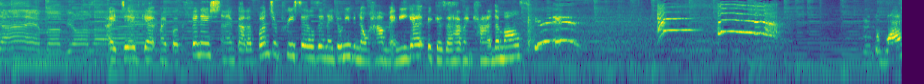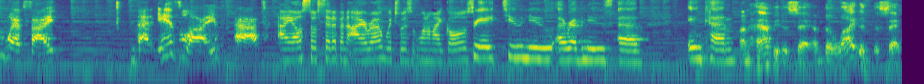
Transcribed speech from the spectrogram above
time of your life. I did get my book finished and I've got a bunch of pre-sales in. I don't even know how many yet because I haven't counted them all. Here it is. The one website that is live, Pat. I also set up an IRA, which was one of my goals. Create two new uh, revenues of income. I'm happy to say, I'm delighted to say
